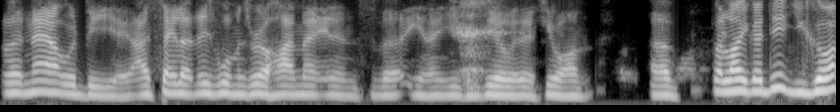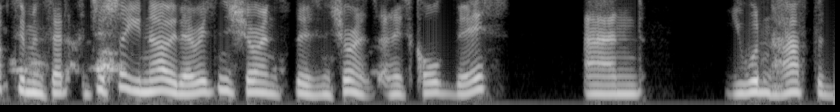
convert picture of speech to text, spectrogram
but now it would be you. I say, look, this woman's real high maintenance, but you know, you can deal with it if you want. Uh, but like I did, you go up to him and said, just so you know, there is insurance. There's insurance, and it's called this, and you wouldn't have to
